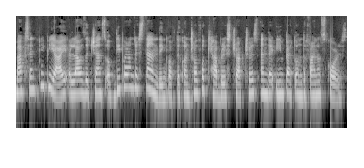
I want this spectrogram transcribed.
Maxent PPI allows the chance of deeper understanding of the control vocabulary structures and their impact on the final scores,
